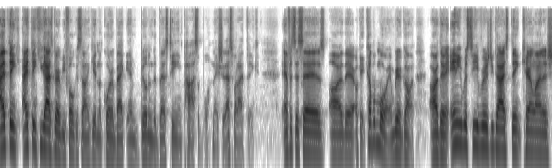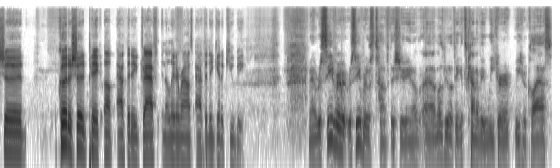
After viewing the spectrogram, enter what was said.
I think I think you guys better be focused on getting a quarterback and building the best team possible next year. That's what I think. Emphasis says, are there okay, couple more and we're gone. Are there any receivers you guys think Carolina should could or should pick up after they draft in the later rounds after they get a QB? Man, receiver receiver is tough this year. You know, uh, most people think it's kind of a weaker weaker class.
